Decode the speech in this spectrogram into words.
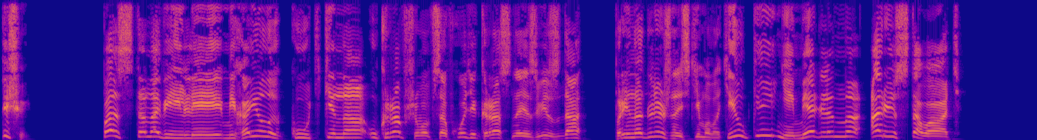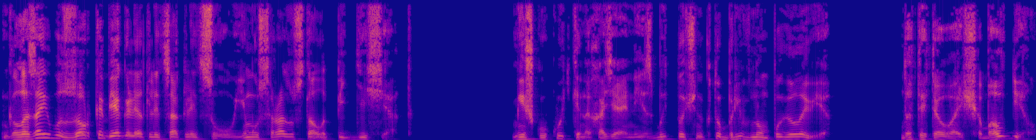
Пиши. Постановили Михаила Кутькина, укравшего в совходе «Красная звезда» принадлежности молотилки немедленно арестовать. Глаза его зорко бегали от лица к лицу, ему сразу стало пятьдесят. Мишку Кутькина, хозяина избы, точно кто бревном по голове. Да ты, товарищ, обалдел!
